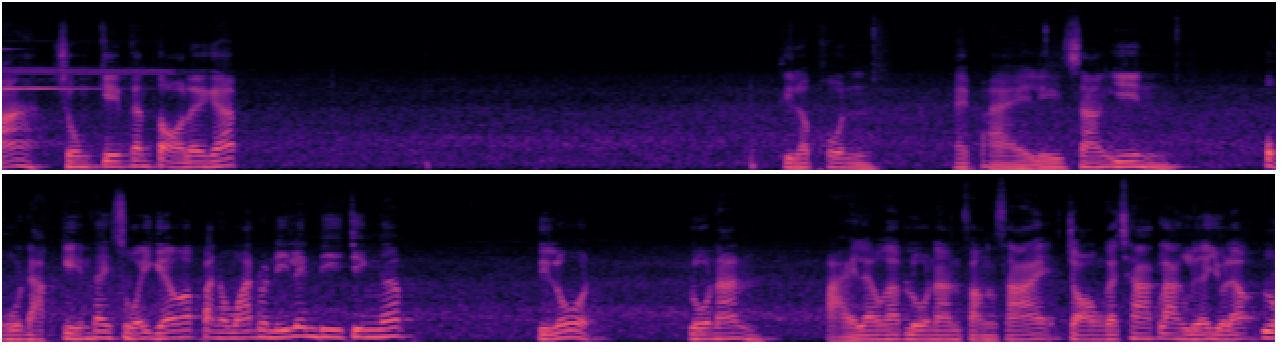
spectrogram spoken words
มาชมเกมกันต่อเลยครับธีรพลให้ไปลีซางอิน โอ้โหดักเกมได้สวยอีกแล้วครับปานวัตวันนี้เล่นดีจริงครับสิโรดโลนันไปแล้วครับโลนันฝั่งซ้าย จอมกระชากลากเรืออยู่แล้ว โล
